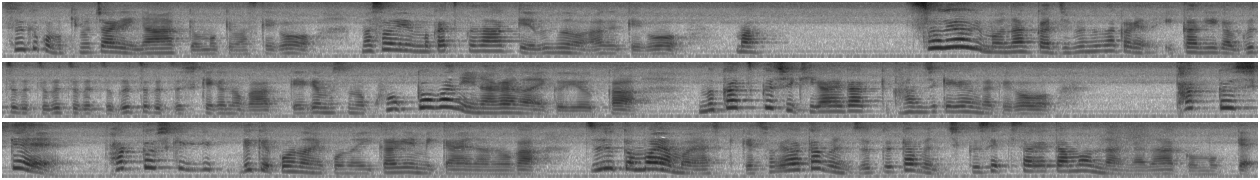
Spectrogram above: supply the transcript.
そういうとこも気持ち悪いなって思ってますけど、まあ、そういうムカつくなっていう部分はあるけどまあそれよりもなんか自分の中での怒りがグツグツグツグツグツグツしてるのがあってでもその言葉にならないというかムカつくし嫌いが感じてるんだけどパッとしてパッとして出てこないこの怒りみたいなのがずっとモヤモヤしててそれは多分ずっと多分蓄積されたもんなんだなと思って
